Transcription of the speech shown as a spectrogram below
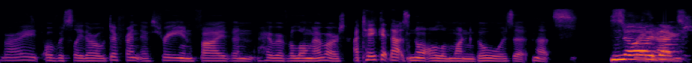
Right. Obviously, they're all different. They're three and five and however long hours. I take it that's not all in one go, is it? That's no, that's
